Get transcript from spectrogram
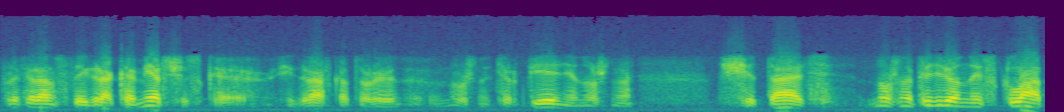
Проферанс – это игра коммерческая, игра, в которой нужно терпение, нужно считать, нужен определенный склад,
